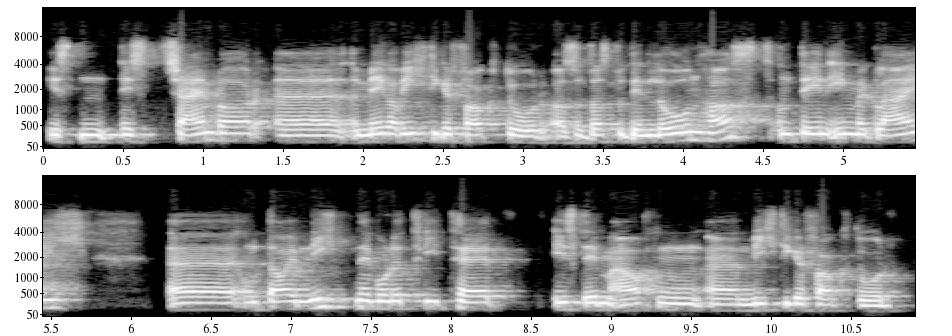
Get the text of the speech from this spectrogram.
ist, ist scheinbar äh, ein mega wichtiger Faktor. Also, dass du den Lohn hast und den immer gleich äh, und da eben nicht eine Volatilität ist eben auch ein, äh, ein wichtiger Faktor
